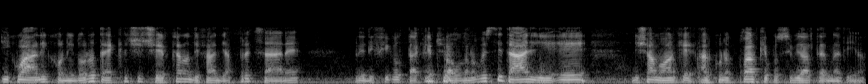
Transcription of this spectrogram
i quali con i loro tecnici cercano di fargli apprezzare le difficoltà che Eh, certo. provocano questi tagli e diciamo anche alcune, qualche possibilità alternativa.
